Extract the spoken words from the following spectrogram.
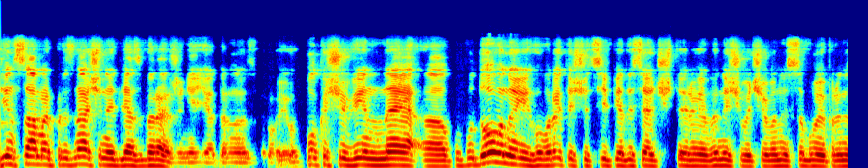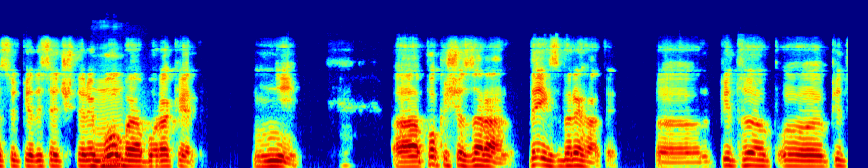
він саме призначений для збереження ядерної зброї. Поки що він не побудований. І говорити, що ці 54 винищувачі вони з собою принесуть 54 Мгм. бомби або ракети. Ні. Поки що зарано. Де їх зберігати? Під, під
